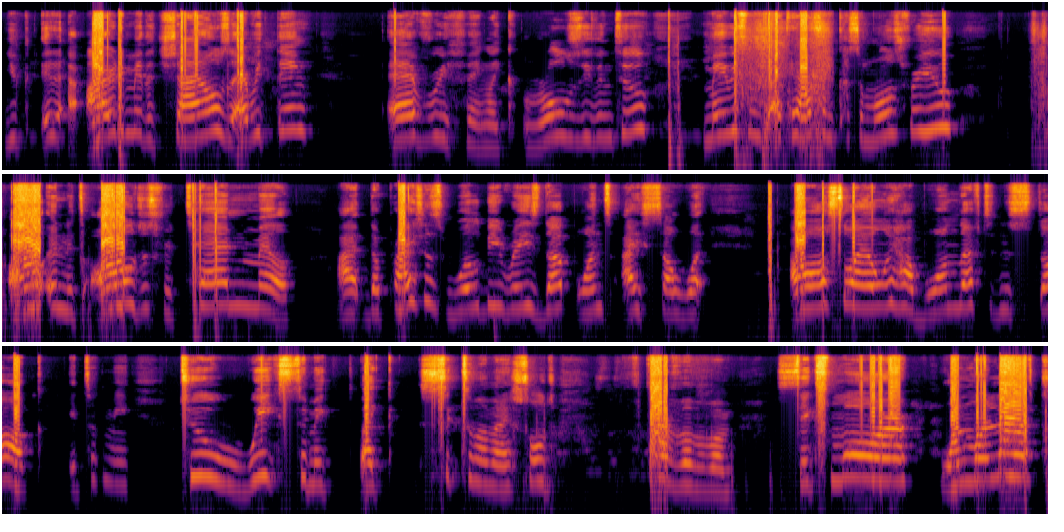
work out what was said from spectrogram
you it, I already made the channels, everything everything, like roles even too. Maybe some I can have some custom roles for you. All and it's all just for ten mil. I the prices will be raised up once I sell what. Also, I only have one left in the stock. It took me two weeks to make like six of them, and I sold five of them. Six more, one more left.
